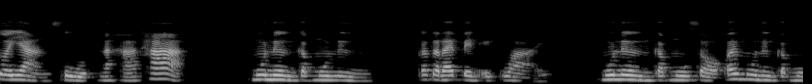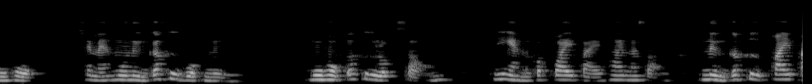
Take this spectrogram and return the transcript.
ตัวอย่างสูตรนะคะ ถ้ามูหนึ่งกับมูหนึ่งก็จะได้เป็น xy มูหนึ่งกับมูสองเอ้ยมูหนึ่งกับมูหกใช่ไหมมูหนึ่งก็คือบวกหนึ่งมูหกก็คือลบสอง นี่ไงมันก็ควยไปห้อยมาสองหนึ่งก็คือควยไป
